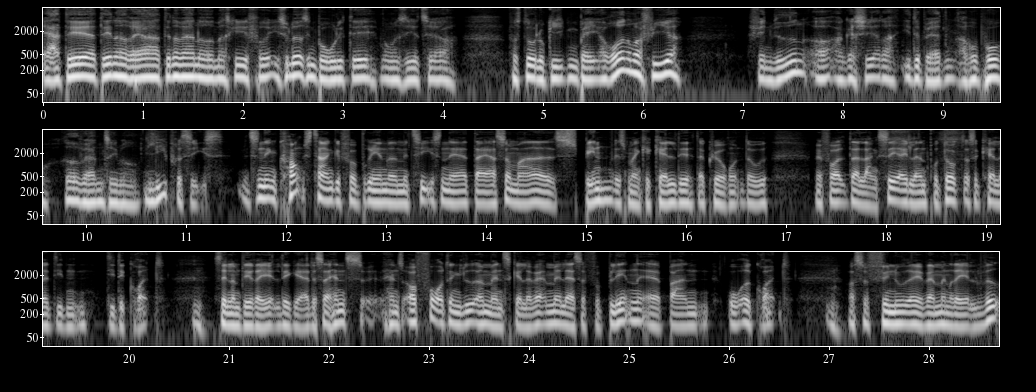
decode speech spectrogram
ja, det, det er noget værre, det er noget værre noget. Man skal få isoleret sin bolig, det må man sige, til at forstå logikken bag. Og råd nummer 4, find viden og engagere dig i debatten, apropos Red Verden-temaet. Lige præcis. Sådan en kongstanke for Brian Vad Mathisen er, at der er så meget spin, hvis man kan kalde det, der kører rundt derude, med folk, der lancerer et eller andet produkt, og så kalder de, den, de det grønt. Mm. Selvom det reelt ikke er det. Så hans, hans opfordring lyder, at man skal lade være med at lade sig forblinde af bare ordet grønt, mm. og så finde ud af, hvad man reelt ved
